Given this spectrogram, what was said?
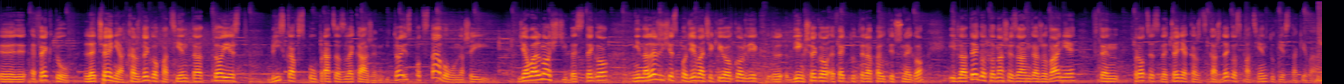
y, efektu leczenia każdego pacjenta to jest bliska współpraca z lekarzem. I to jest podstawą naszej działalności. Bez tego nie należy się spodziewać jakiegokolwiek e, większego efektu terapeutycznego i dlatego to nasze zaangażowanie w ten proces leczenia każ- każdego z pacjentów jest takie ważne.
